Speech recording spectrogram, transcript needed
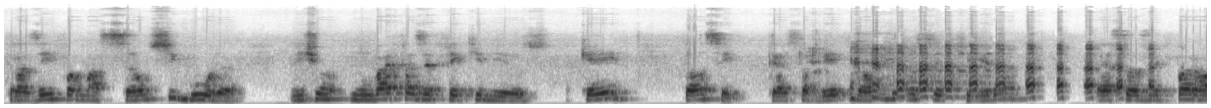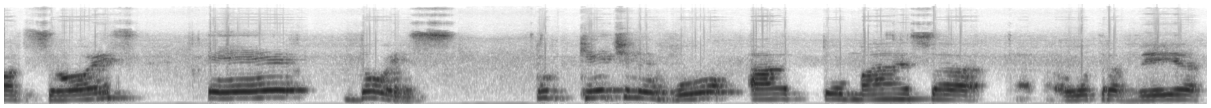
trazer informação segura. A gente não vai fazer fake news, ok? Então, assim, quero saber de onde você tira essas informações. E, dois, por que te levou a tomar essa outra veia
